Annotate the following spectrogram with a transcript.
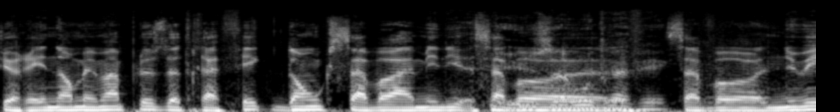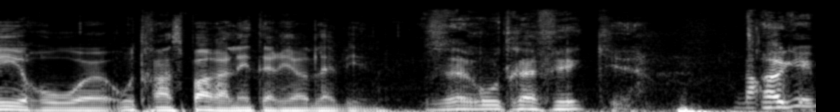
il y aurait énormément plus de trafic, donc ça va améliorer, ça Et va, euh, ça va nuire au, euh, au transport à l'intérieur de la ville. Zéro trafic. Bon. OK.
